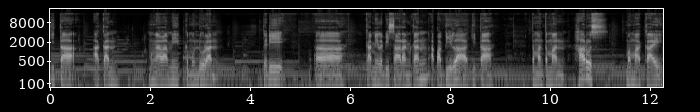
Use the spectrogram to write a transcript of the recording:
kita akan mengalami kemunduran. Jadi uh, kami lebih sarankan apabila kita teman-teman harus memakai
